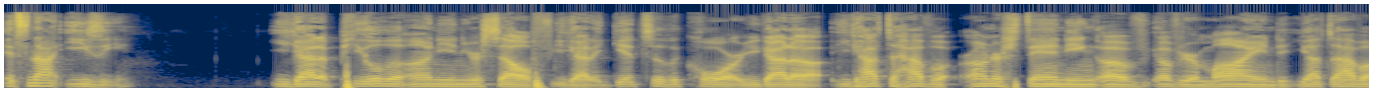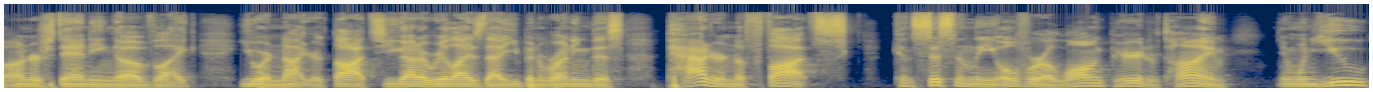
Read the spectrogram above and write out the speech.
It's not easy you got to peel the onion yourself. You got to get to the core. You got to you have to have an understanding of of your mind. You have to have an understanding of like you are not your thoughts. You got to realize that you've been running this pattern of thoughts consistently over a long period of time. And when you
